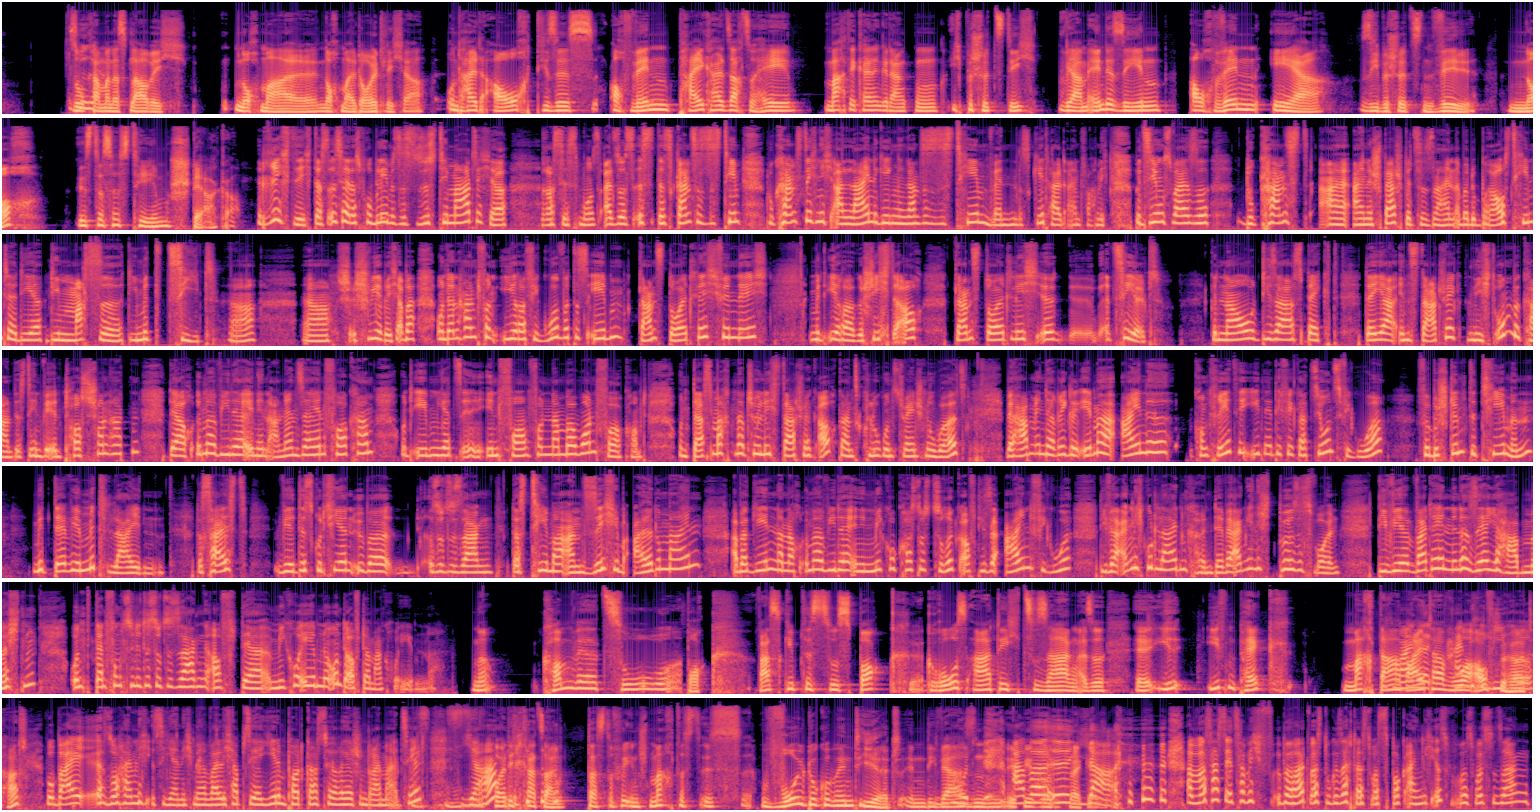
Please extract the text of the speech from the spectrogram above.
So ja. kann man das, glaube ich, nochmal, noch mal deutlicher. Und halt auch dieses, auch wenn Pike halt sagt so, hey, mach dir keine Gedanken, ich beschütze dich, wir am Ende sehen, auch wenn er sie beschützen will, noch ist das System stärker. Richtig, das ist ja das Problem. Es ist systematischer Rassismus. Also es ist das ganze System. Du kannst dich nicht alleine gegen ein ganzes System wenden. Das geht halt einfach nicht. Beziehungsweise du kannst eine Sperrspitze sein, aber du brauchst hinter dir die Masse, die mitzieht. Ja, ja, sch schwierig. Aber und anhand von ihrer Figur wird es eben ganz deutlich, finde ich, mit ihrer Geschichte auch ganz deutlich äh, erzählt genau dieser Aspekt, der ja in Star Trek nicht unbekannt ist, den wir in TOS schon hatten, der auch immer wieder in den anderen Serien vorkam und eben jetzt in, in Form von Number One vorkommt. Und das macht natürlich Star Trek auch ganz klug und Strange New Worlds. Wir haben in der Regel immer eine konkrete Identifikationsfigur für bestimmte Themen, mit der wir mitleiden. Das heißt, wir diskutieren über sozusagen das Thema an sich im Allgemeinen, aber gehen dann auch immer wieder in den Mikrokosmos zurück auf diese eine Figur, die wir eigentlich gut leiden können, der wir eigentlich nicht Böses wollen, die wir weiterhin in der Serie haben möchten. Und dann funktioniert es sozusagen auf der Mikroebene und auf der Makroebene. Na, kommen wir zu Spock. Was gibt es zu Spock großartig zu sagen? Also äh, Ethan Peck macht da weiter, wo er aufgehört Liebe. hat. Wobei, so heimlich ist sie ja nicht mehr, weil ich habe sie ja jedem Podcast-Hörer ja schon dreimal erzählt. Ja. Wollte ich gerade sagen. dass du für ihn machtest, ist wohl dokumentiert in diversen Gut, Aber äh, ja. aber was hast du jetzt, habe ich überhört, was du gesagt hast, was Spock eigentlich ist? Was wolltest du sagen?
